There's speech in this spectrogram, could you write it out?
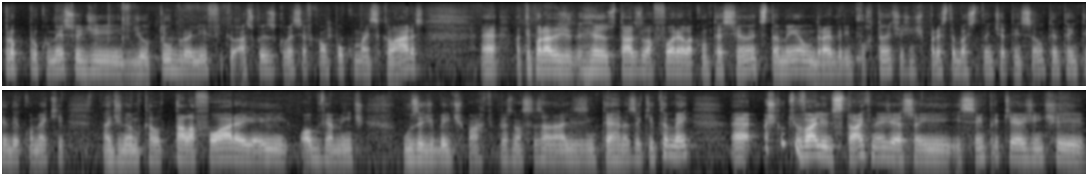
para o começo de, de outubro ali fica, as coisas comecem a ficar um pouco mais claras. É, a temporada de resultados lá fora ela acontece antes, também é um driver importante, a gente presta bastante atenção, tenta entender como é que a dinâmica está lá fora e aí, obviamente, usa de benchmark para as nossas análises internas aqui também. É, acho que o que vale o destaque, né, Gerson, e, e sempre que a gente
